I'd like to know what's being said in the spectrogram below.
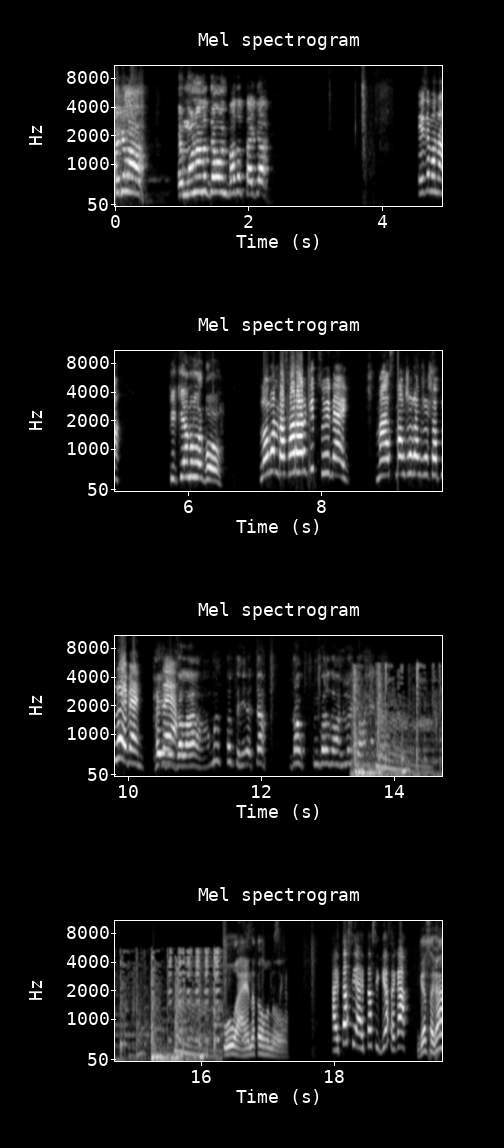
লাগলা এই মনানো দেওয়ান বাজার টাইগা এই যে মনা। কি কি আনো লাগবো? লবণটা ছাড়া আর কিছুই নাই। মাছ মাংস টাংস সব লই বেন। রে জ্বালা আমার তো যাও তুমি করে দাও আমি লই যাও ও আয় না তখন। আইতাছি আইতাছি গেছে গা। গেছে গা?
